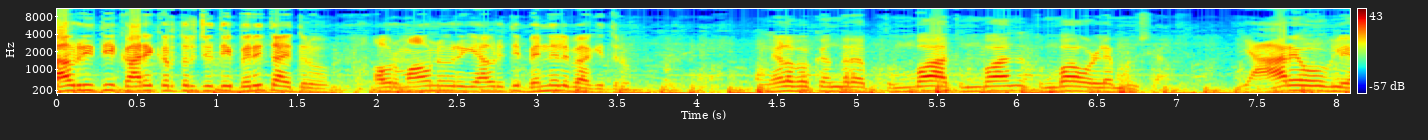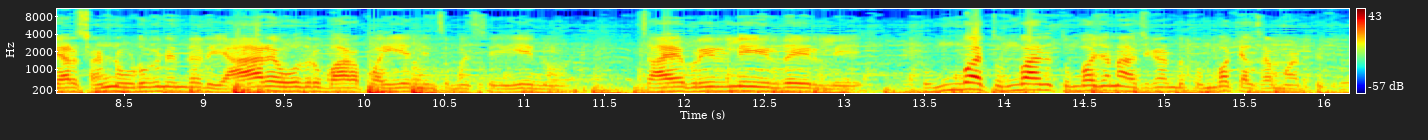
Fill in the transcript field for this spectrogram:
ಯಾವ ರೀತಿ ಕಾರ್ಯಕರ್ತರ ಜೊತೆ ಬೆರಿತಾ ಇದ್ರು? ಅವ್ರ ಮಾವನವರಿಗೆ ಯಾವ ರೀತಿ ಬೆನ್ನೆಲುಬಾಗಿದ್ರು ಹೇಳ್ಬೇಕಂದ್ರೆ ತುಂಬಾ ತುಂಬಾ ಅಂದ್ರೆ ತುಂಬಾ ಒಳ್ಳೆ ಮನುಷ್ಯ. ಯಾರೇ ಹೋಗ್ಲಿ ಯಾರು ಸಣ್ಣ ಹುಡುಗನಿಂದ ಯಾರೇ ಹೋದ್ರು ಬಾರಪ್ಪ ಏನ್ ನಿನ್ ಸಮಸ್ಯೆ ಏನು? ಸಾಹೇಬ್ರು ಇರಲಿ ಇರದೇ ಇರಲಿ. ತುಂಬ ತುಂಬ ಅಂದರೆ ತುಂಬ ಜನ ಹಚ್ಕೊಂಡು ತುಂಬ ಕೆಲಸ ಮಾಡ್ತಿದ್ರು.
